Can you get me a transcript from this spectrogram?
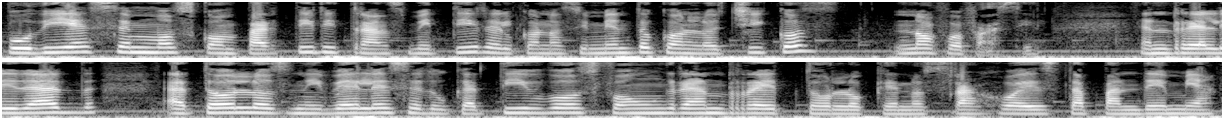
pudiésemos compartir y transmitir el conocimiento con los chicos, no fue fácil. En realidad, a todos los niveles educativos fue un gran reto lo que nos trajo esta pandemia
